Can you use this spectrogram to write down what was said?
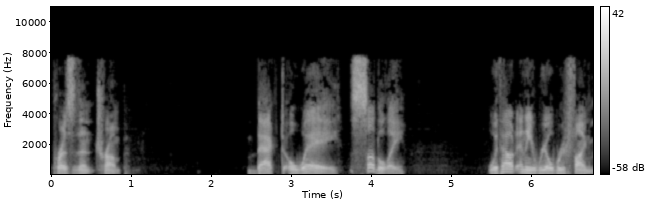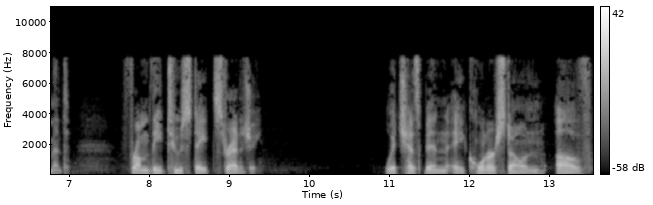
President Trump backed away subtly without any real refinement from the two state strategy, which has been a cornerstone of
